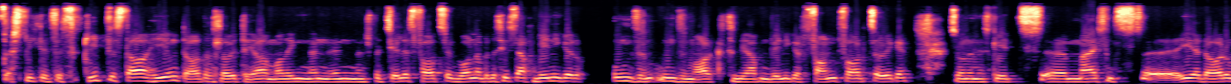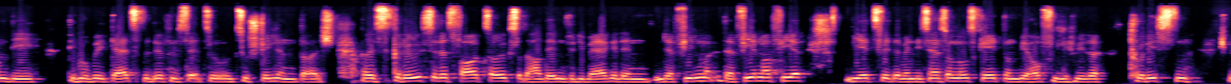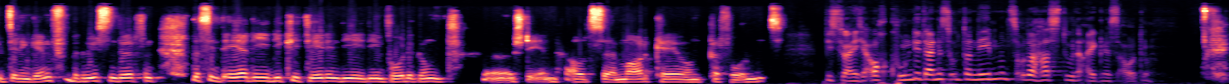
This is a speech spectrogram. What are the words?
Das spielt jetzt, das gibt es da hier und da, dass Leute ja mal irgendein ein spezielles Fahrzeug wollen, aber das ist auch weniger unser, unser Markt. Wir haben weniger Fun-Fahrzeuge, sondern es geht äh, meistens äh, eher darum, die, die Mobilitätsbedürfnisse zu, zu stillen. Da ist, da ist Größe des Fahrzeugs oder halt eben für die Berge den, der, Firma, der Firma 4, wie jetzt wieder, wenn die Saison losgeht und wir hoffentlich wieder Touristen, speziell in Genf, begrüßen dürfen. Das sind eher die, die Kriterien, die, die im Vordergrund äh, stehen als äh, Marke und Performance. Bist du eigentlich auch Kunde deines Unternehmens oder hast du ein eigenes Auto?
